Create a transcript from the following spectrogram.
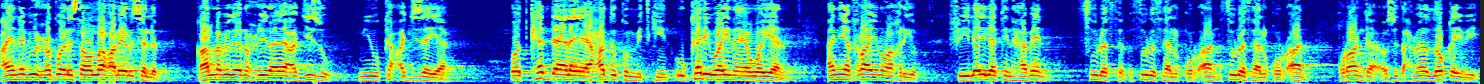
can nebi wuxuu ka wariyey sala allahu alayh wasalam qaala nabigeena ood ka daalaya axadukum midkiin uu kari waynaya weeyaan an yaqra'a inuu akhriyo fii leylatin habeen ulua alqur'aan ulua alqur'aan qur'aanka oo saddex meelood loo qeybiyey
